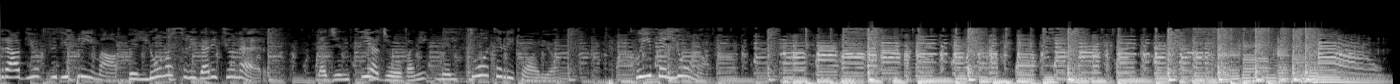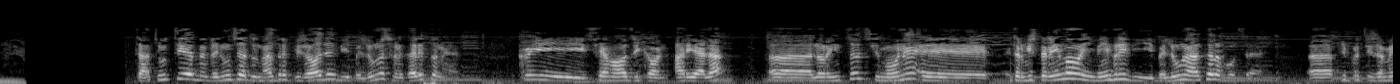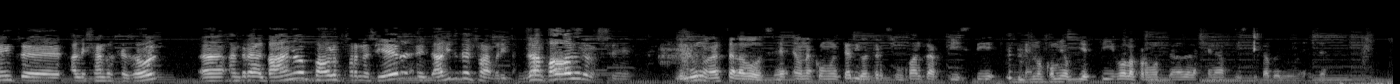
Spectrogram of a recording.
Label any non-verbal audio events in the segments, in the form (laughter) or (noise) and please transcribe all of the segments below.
Radio più di prima, Belluno Solidarity On Air, l'agenzia giovani nel tuo territorio. Qui Belluno. Ciao a tutti e benvenuti ad un altro episodio di Belluno Solidarity On Air. Qui siamo oggi con Ariela, uh, Lorenzo, Simone e intervisteremo i membri di Belluno Alta la Voce, uh, più precisamente Alessandro Casol, uh, Andrea Albano, Paolo Farnasier e Davide Del Fabri. Giampaolo Rossi. Belluno Alza la Voce è una comunità di oltre 50 artisti che hanno come obiettivo la promozione della scena artistica bellunese.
